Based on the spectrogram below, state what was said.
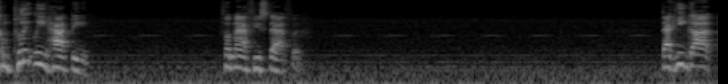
Completely happy for Matthew Stafford. That he got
